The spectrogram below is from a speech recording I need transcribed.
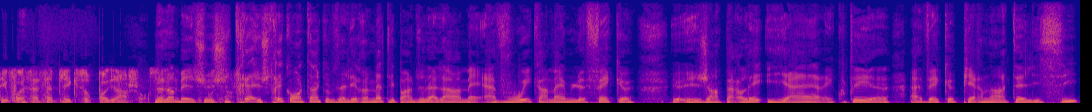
des fois, ça s'applique sur pas grand-chose. Non, non, mais je, suis très, je suis très content que vous allez remettre les pendules à l'heure, mais avouez quand même le fait que euh, j'en parlais hier. Écoutez, euh, avec Pierre Nantel ici,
